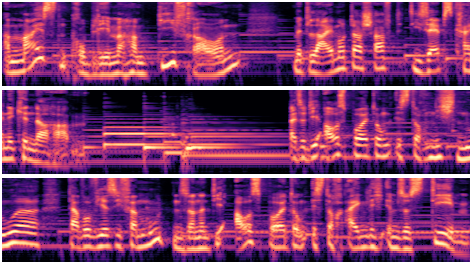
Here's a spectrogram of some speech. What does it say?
Am meisten Probleme haben die Frauen mit Leihmutterschaft, die selbst keine Kinder haben. Also die Ausbeutung ist doch nicht nur da, wo wir sie vermuten, sondern die Ausbeutung ist doch eigentlich im System.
